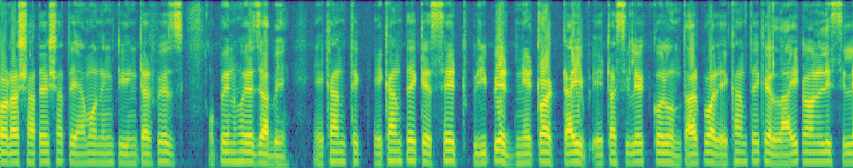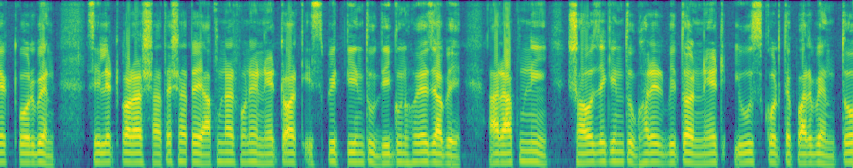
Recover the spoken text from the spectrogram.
করার সাথে সাথে এমন একটি ইন্টারফেস ওপেন হয়ে যাবে। এখান থেকে এখান থেকে সেট প্রিপেড নেটওয়ার্ক টাইপ এটা সিলেক্ট করুন। তারপর এখান থেকে লাইট অনলি সিলেক্ট করবেন। সিলেক্ট করার সাথে সাথে আপনার ফোনে নেটওয়ার্ক স্পিড কিন্তু দ্বিগুণ হয়ে যাবে। আর আপনি সহজে কিন্তু ঘরের ভিতর নেট ইউজ করতে পারবেন। তো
